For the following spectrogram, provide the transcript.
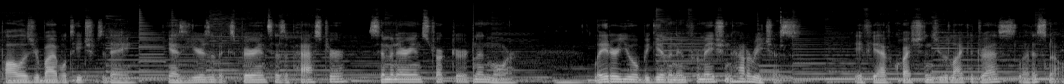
Paul is your Bible teacher today. He has years of experience as a pastor, seminary instructor, and more. Later, you will be given information how to reach us. If you have questions you would like addressed, let us know.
